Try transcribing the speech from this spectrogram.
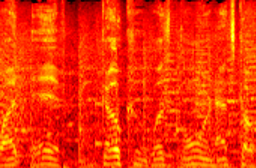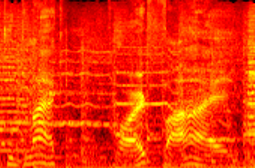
What if Goku was born as Goku Black? Part 5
